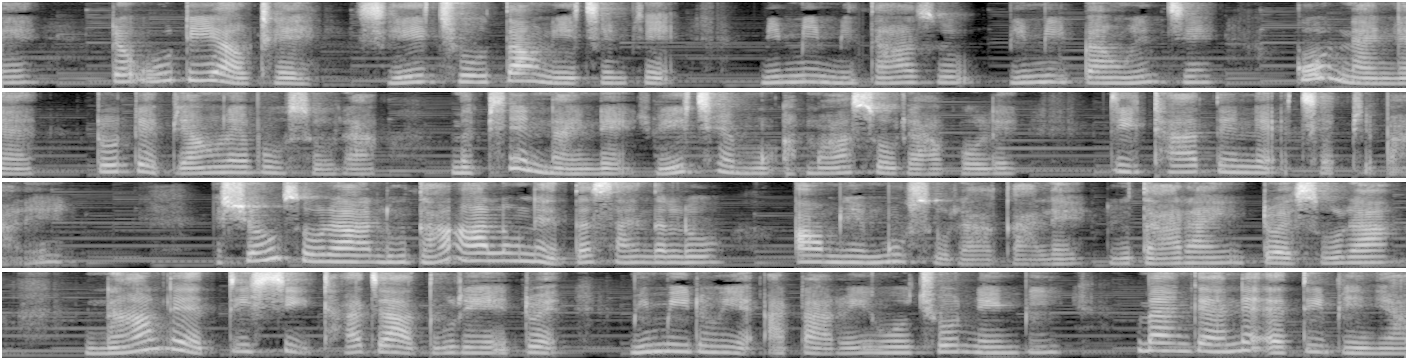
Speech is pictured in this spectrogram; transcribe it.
လည်းတဦးတယောက်တည်းရေချိုတောက်နေခြင်းဖြင့်မိမိမိသားစုမိမိပတ်ဝန်းကျင်ကိုယ်နိုင်ငံတိုးတက်ပြောင်းလဲဖို့ဆိုတာမဖြစ်နိုင်တဲ့ရွေးချယ်မှုအမှားဆိုတာကိုလည်းတည်ထားတဲ့အချက်ဖြစ်ပါတယ်။အရှုံးဆိုတာလူသားအလုံးနဲ့သက်ဆိုင်သလို အောင်မြင်မှုဆိုတာကလည်းလူသားတိုင်းအတွက်ဆိုတာနားလေသိရှိထားကြသူတွေအတွက်မိမိတို့ရဲ့အတ္တတွေကိုချိုးနှိမ်ပြီးမှန်ကန်တဲ့အသိပညာ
